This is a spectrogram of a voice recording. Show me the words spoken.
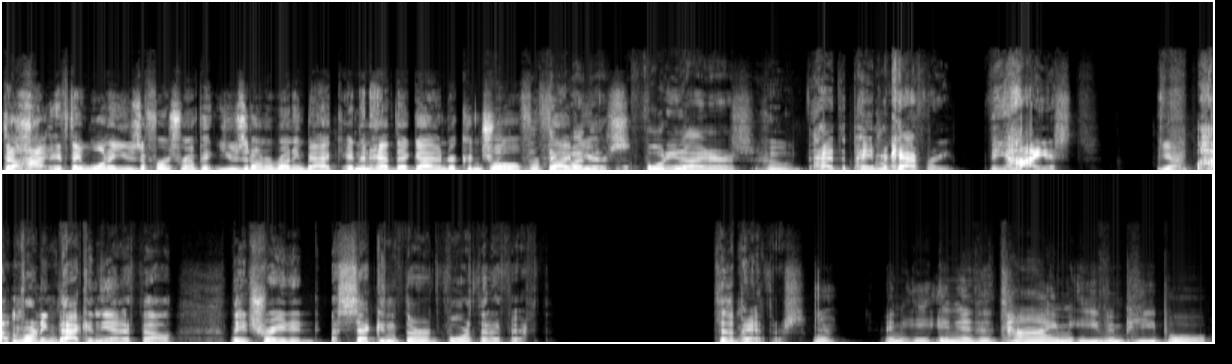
the high, if they want to use a first round pick, use it on a running back and then have that guy under control Well, for five years. this. 49ers, who had to pay McCaffrey, the highest Yeah. running back in the NFL, they traded a second, third, fourth, and a fifth to the Panthers. And, e- and at the time, even people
